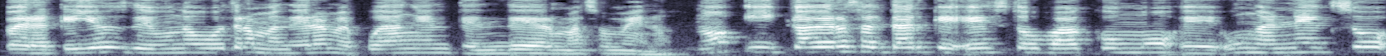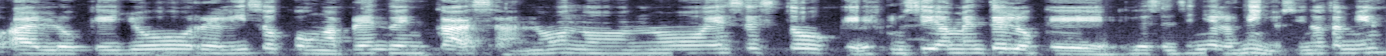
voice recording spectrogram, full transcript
para que ellos de una u otra manera me puedan entender más o menos, ¿no? Y cabe resaltar que esto va como eh, un anexo a lo que yo realizo con Aprendo en Casa, ¿no? No, no es esto que exclusivamente lo que les enseña a los niños, sino también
